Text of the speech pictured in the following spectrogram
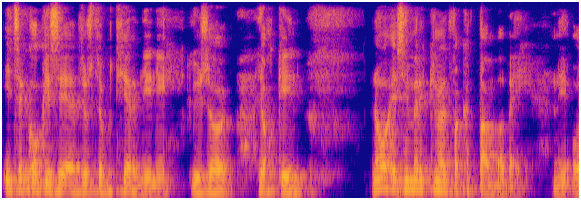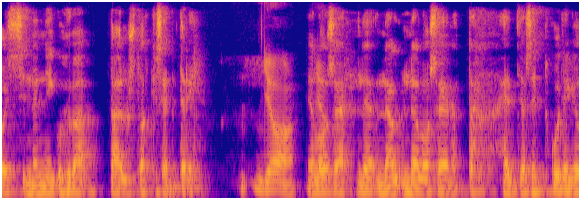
itse kokisin, että just joku Tierney, niin kyllä se on johonkin, no esimerkkinä nyt vaikka Tampa Bay, niin olisi sinne niin kuin hyvä päällystakisentteri. Joo. Neloseen, jo. nel, neloseen että, et, ja sitten kuitenkin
